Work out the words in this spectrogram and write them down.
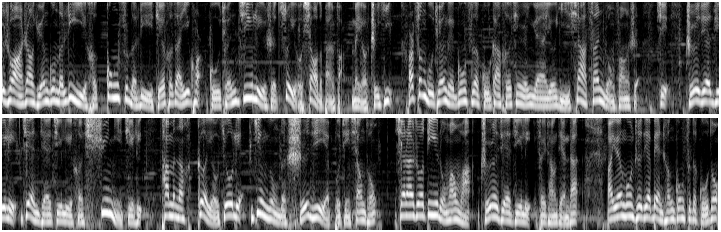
据说啊，让员工的利益和公司的利益结合在一块儿，股权激励是最有效的办法，没有之一。而分股权给公司的骨干核心人员有以下三种方式，即直接激励、间接激励和虚拟激励。他们呢各有优劣，应用的时机也不尽相同。先来说第一种方法，直接激励非常简单，把员工直接变成公司的股东，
